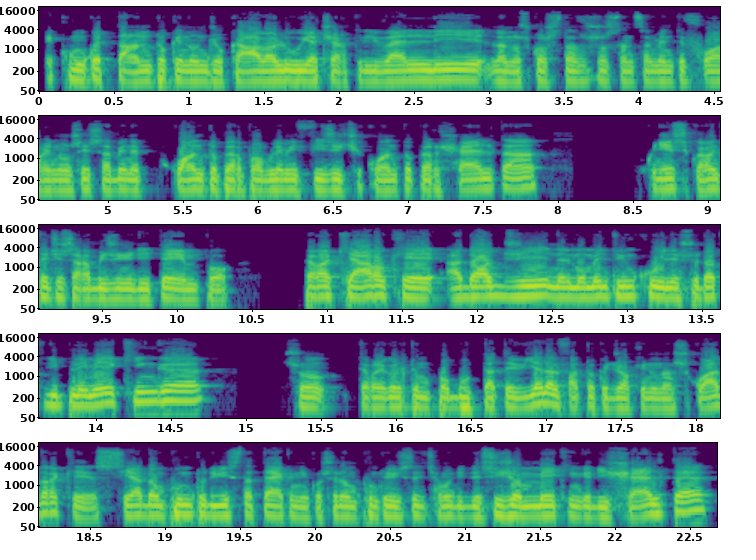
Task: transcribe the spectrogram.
è comunque tanto che non giocava lui a certi livelli. L'anno scorso è stato sostanzialmente fuori, non si sa bene quanto per problemi fisici, quanto per scelta quindi sicuramente ci sarà bisogno di tempo. Però è chiaro che ad oggi, nel momento in cui le sue doti di playmaking sono, un po' buttate via dal fatto che giochi in una squadra che sia da un punto di vista tecnico, sia da un punto di vista, diciamo, di decision making e di scelte,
